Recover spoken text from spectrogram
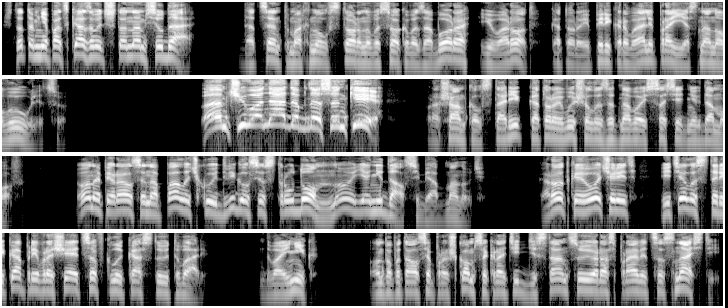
что-то мне подсказывает, что нам сюда!» Доцент махнул в сторону высокого забора и ворот, которые перекрывали проезд на новую улицу. «Вам чего надобно, сынки?» — прошамкал старик, который вышел из одного из соседних домов. Он опирался на палочку и двигался с трудом, но я не дал себя обмануть. Короткая очередь, и тело старика превращается в клыкастую тварь. Двойник. Он попытался прыжком сократить дистанцию и расправиться с Настей,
